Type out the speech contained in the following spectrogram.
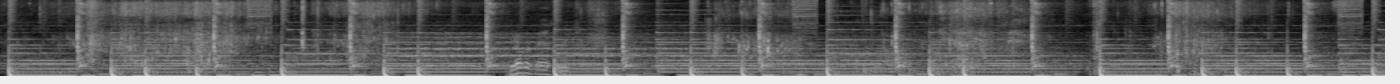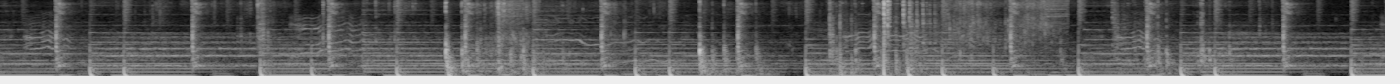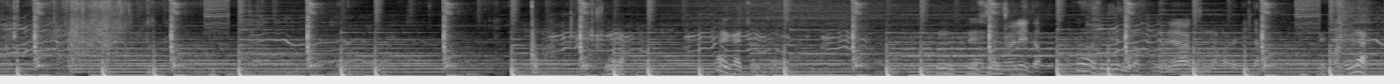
Todo señorito. Profundidad con una paletita.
